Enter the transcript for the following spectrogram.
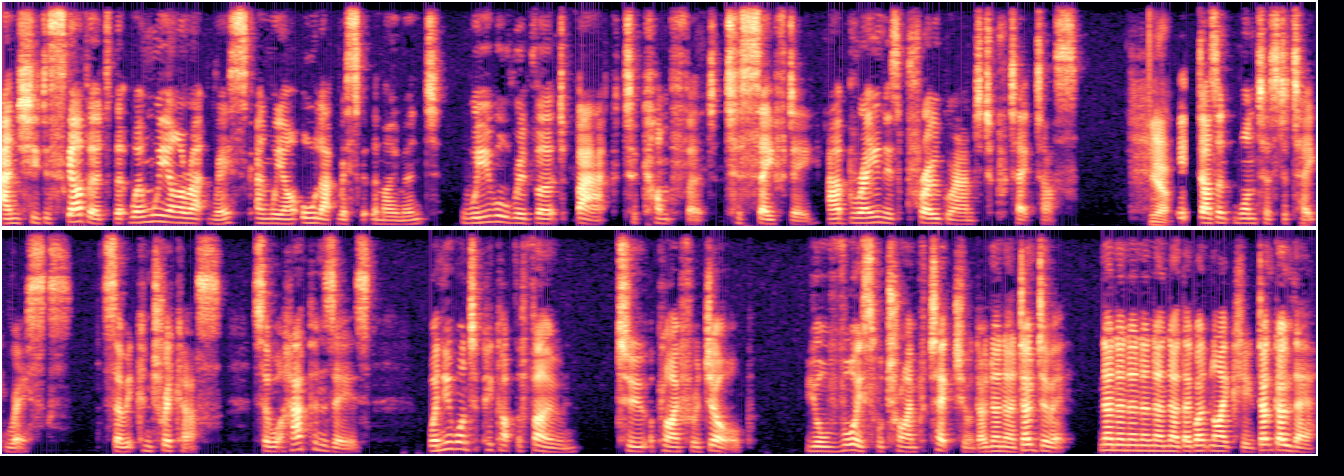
And she discovered that when we are at risk, and we are all at risk at the moment, we will revert back to comfort, to safety. Our brain is programmed to protect us. Yeah. It doesn't want us to take risks. So it can trick us. So what happens is when you want to pick up the phone to apply for a job, your voice will try and protect you and go, no, no, don't do it. No, no, no, no, no, no, they won't like you. Don't go there.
